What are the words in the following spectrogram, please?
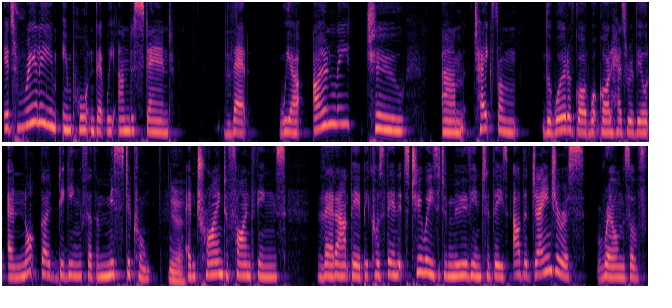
It's really important that we understand that we are only to um, take from the Word of God what God has revealed and not go digging for the mystical Yeah. and trying to find things that aren't there because then it's too easy to move into these other dangerous realms of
